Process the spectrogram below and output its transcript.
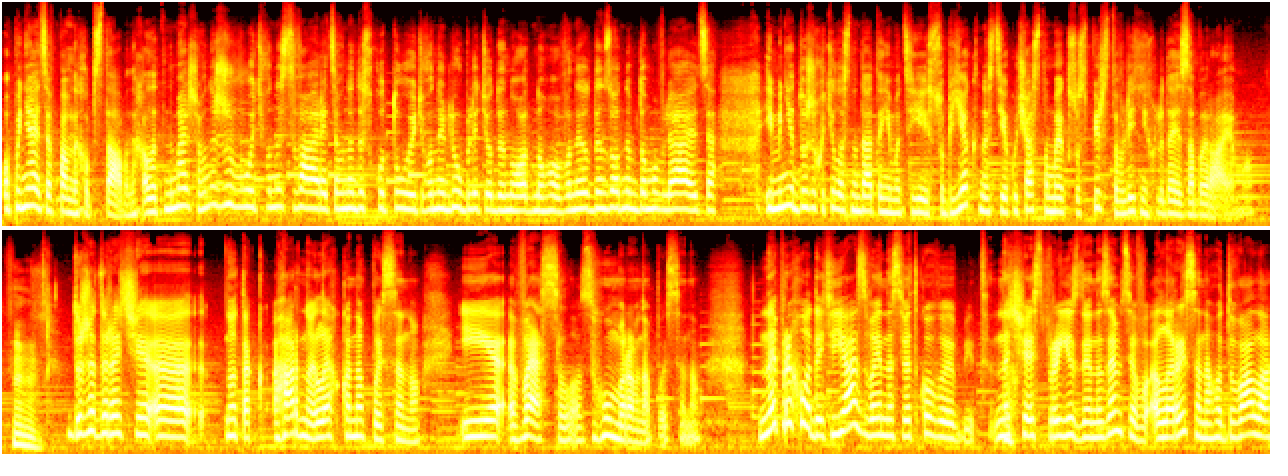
опиняються в певних обставинах, але тим не менше вони живуть, вони сваряться, вони дискутують, вони люблять один одного, вони один з одним домовляються. І мені дуже хотілося надати їм цієї суб'єктності, яку часто ми, як суспільство, в літніх людей забираємо. Дуже, до речі, е, ну так гарно і легко написано. І весело, з гумором написано. Не приходить язва і на святковий обід. На честь приїзду іноземців Лариса наготувала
